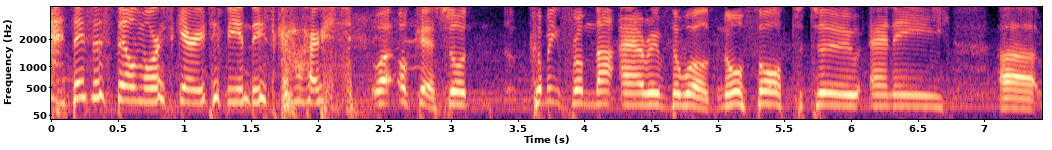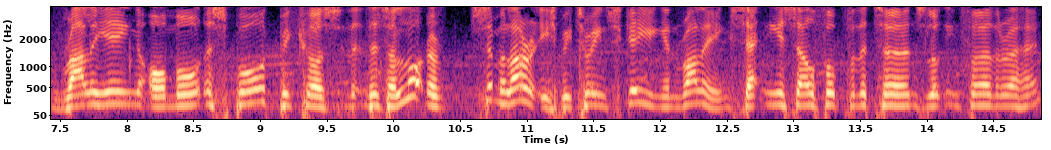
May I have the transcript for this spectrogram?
this is still more scary to be in these cars. well, okay, so coming from that area of the world, no thought to do any uh, rallying or motorsport because th- there's a lot of similarities between skiing and rallying, setting yourself up for the turns, looking further ahead.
